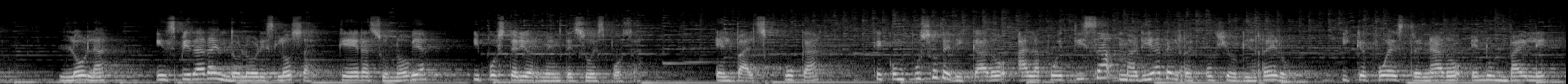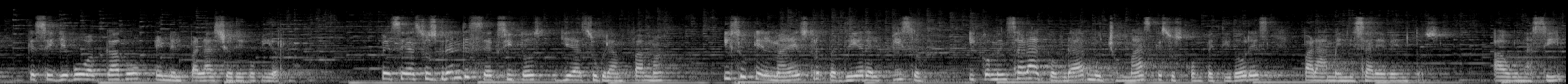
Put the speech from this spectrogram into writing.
Lola, inspirada en Dolores Loza, que era su novia y posteriormente su esposa. El Vals Cuca, que compuso dedicado a la poetisa María del Refugio Guerrero y que fue estrenado en un baile que se llevó a cabo en el Palacio de Gobierno. Pese a sus grandes éxitos y a su gran fama, hizo que el maestro perdiera el piso y comenzara a cobrar mucho más que sus competidores para amenizar eventos. Aún así,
